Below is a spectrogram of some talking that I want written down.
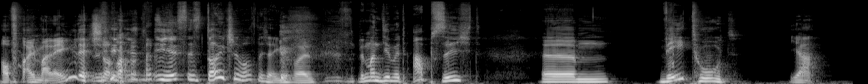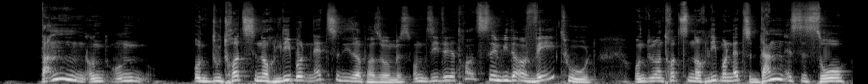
Auf einmal Englisch. Mir ist das deutsche Wort nicht eingefallen. Wenn man dir mit Absicht ähm, wehtut, ja. dann und, und, und du trotzdem noch lieb und nett zu dieser Person bist und sie dir trotzdem wieder wehtut und du dann trotzdem noch lieb und nett zu, dann ist es so,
